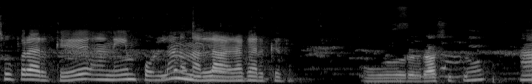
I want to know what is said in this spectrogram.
சூப்பராக இருக்குது ஆனால் நேம் போடல ஆனால் நல்லா அழகாக இருக்குது. ஒவ்வொரு ராசிக்கும் ஆ.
